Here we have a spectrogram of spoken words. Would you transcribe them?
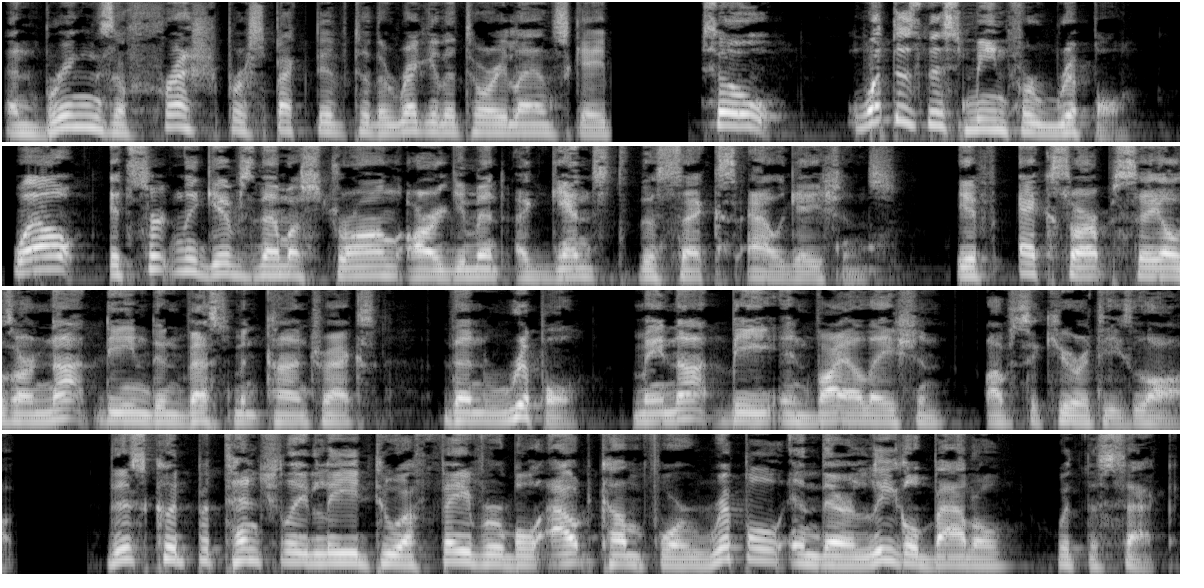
and brings a fresh perspective to the regulatory landscape. So, what does this mean for Ripple? Well, it certainly gives them a strong argument against the SEC's allegations. If XRP sales are not deemed investment contracts, then Ripple may not be in violation of securities law. This could potentially lead to a favorable outcome for Ripple in their legal battle with the SEC.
